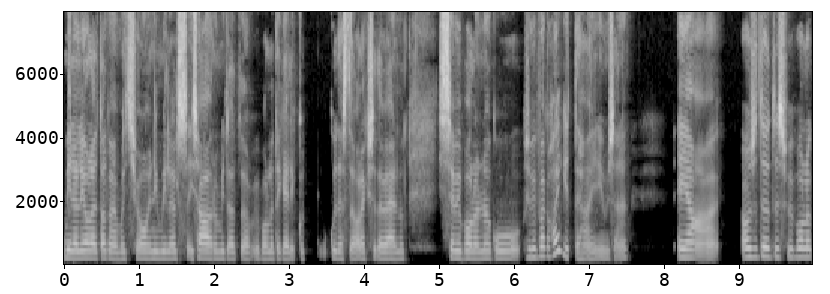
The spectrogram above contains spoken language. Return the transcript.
millel ei ole taga emotsiooni, millest sa ei saa aru, mida ta võib-olla tegelikult, kuidas ta oleks seda öelnud, siis see võib olla nagu, see võib väga haiget teha inimesele. ja ausalt öeldes võib-olla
